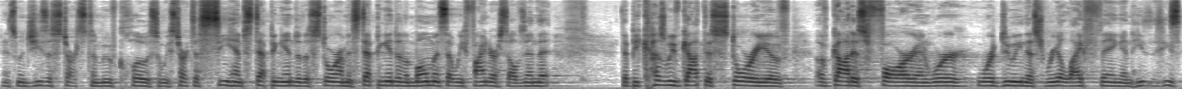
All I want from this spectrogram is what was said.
and it's when Jesus starts to move close and we start to see him stepping into the storm and stepping into the moments that we find ourselves in that, that because we've got this story of, of God is far and we're, we're doing this real life thing and he's, he's,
